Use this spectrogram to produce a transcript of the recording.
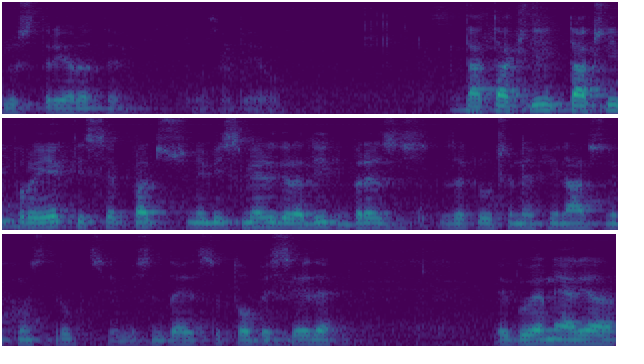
ilustrirate. Ta, takšni, takšni projekti se pač ne bi smeli graditi brez zaključene finančne konstrukcije. Mislim, da so to besede guvernerja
